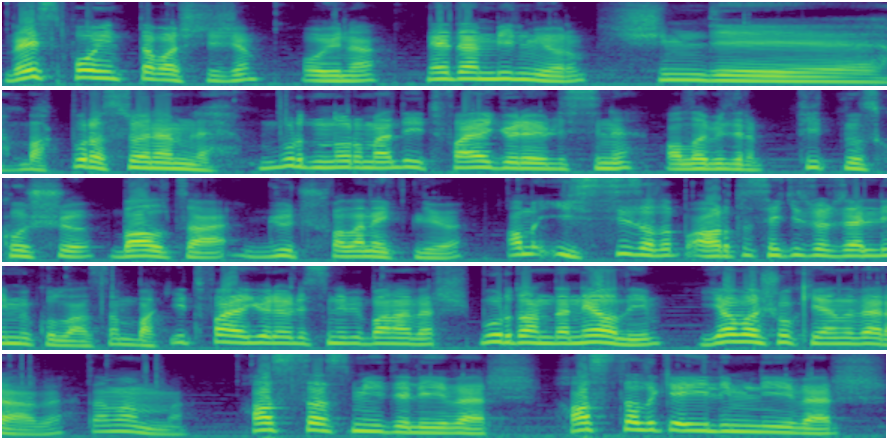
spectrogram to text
West Point'te başlayacağım oyuna. Neden bilmiyorum. Şimdi bak burası önemli. Burada normalde itfaiye görevlisini alabilirim. Fitness, koşu, balta, güç falan ekliyor. Ama işsiz alıp artı 8 özelliğimi kullansam bak itfaiye görevlisini bir bana ver. Buradan da ne alayım? Yavaş okuyanı ver abi. Tamam mı? Hassas mideliği ver. Hastalık eğilimliği ver.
